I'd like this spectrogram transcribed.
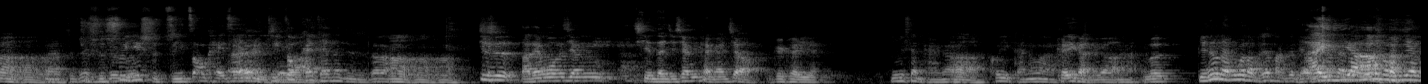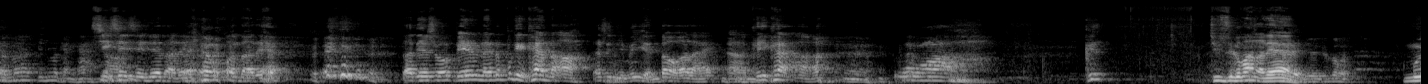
嗯嗯嗯，就是属于是最早开采的最早开采的就是这个。嗯嗯嗯。其实大爹，我们想现在就想看看桥，可可以？你们想看看啊？可以看的嘛？可以看的个。那别人来我倒不想拿个票。哎呀！我们演了嘛，给你们看看。谢谢谢谢大爹，黄大爹。大爹说别人来都不给看的啊，但是你们远道而来啊，可以看啊。嗯。哇！跟。就这个嘛，大爹。就这个。没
